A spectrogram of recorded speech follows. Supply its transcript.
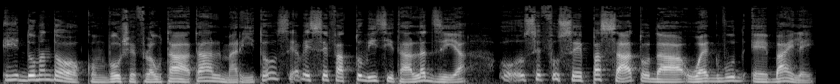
e domandò con voce flautata al marito se avesse fatto visita alla zia o se fosse passato da Wegwood e Bailey.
